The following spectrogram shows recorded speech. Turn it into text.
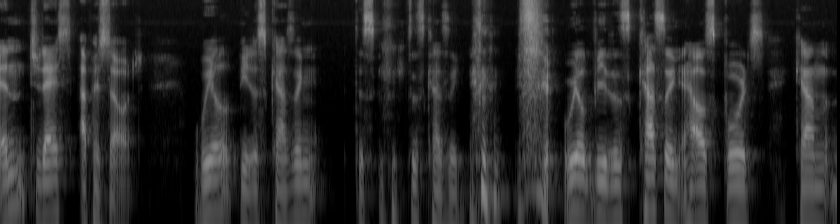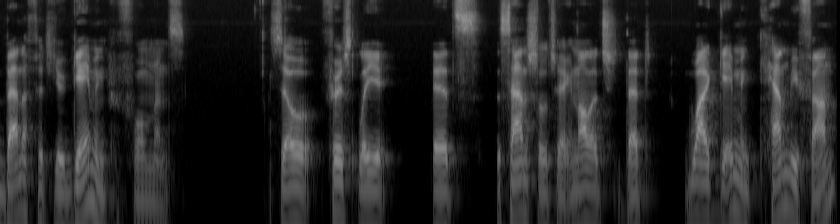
in today's episode, we'll be discussing dis- discussing we'll be discussing how sports can benefit your gaming performance. So, firstly, it's essential to acknowledge that while gaming can be fun,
